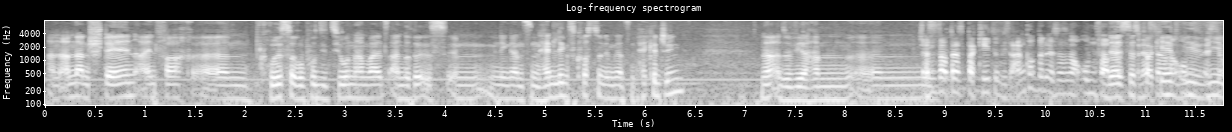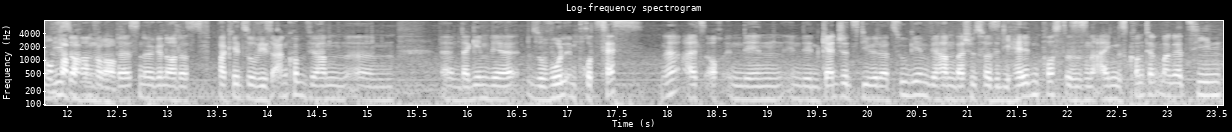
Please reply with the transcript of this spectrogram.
an anderen Stellen einfach ähm, größere Positionen haben wir als andere ist im, in den ganzen Handlingskosten und im ganzen Packaging. Ne, also wir haben. Ähm, das ist doch das Paket, so wie es ankommt, oder ist das noch umverpackt? Das ist das Paket, um, wie, wie, wie es auch ankommt. Da ist eine, genau das Paket, so wie es ankommt. Wir haben, ähm, ähm, da geben wir sowohl im Prozess ne, als auch in den, in den Gadgets, die wir dazugeben. Wir haben beispielsweise die Heldenpost, das ist ein eigenes Content-Magazin,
